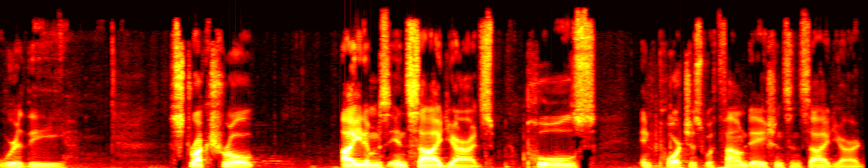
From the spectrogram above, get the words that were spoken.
were the structural items in side yards, pools and porches with foundations in side yard.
